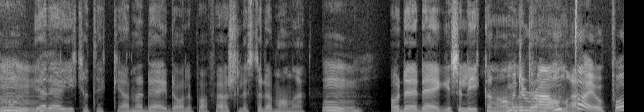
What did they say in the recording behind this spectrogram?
Mm. ja, det å gi kritikk. Ja, nei, det er jeg dårlig på, for jeg har ikke lyst til å dømme andre. Mm. Og det er det jeg ikke liker når andre du dømmer andre. ranter jo på,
